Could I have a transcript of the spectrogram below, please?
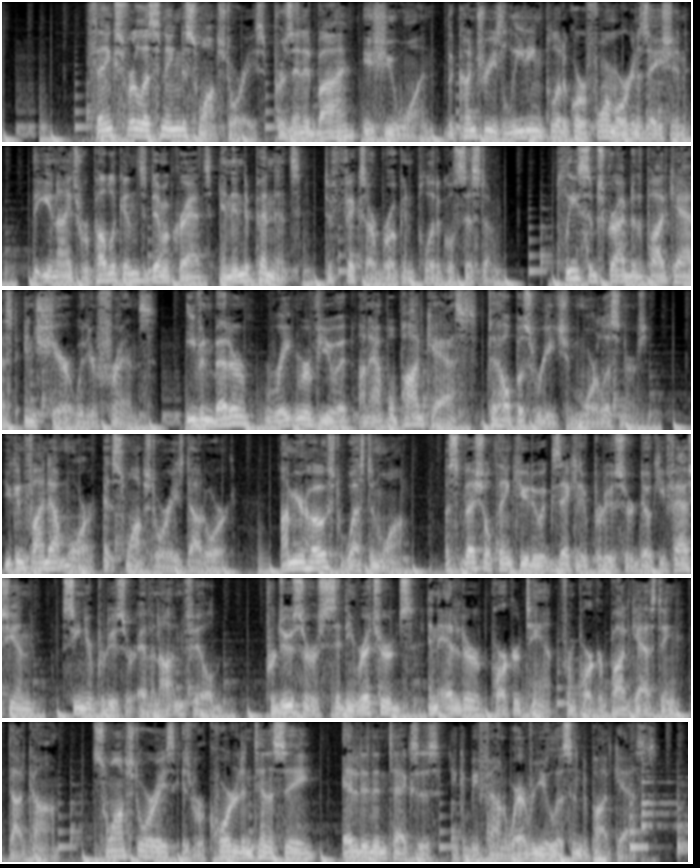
Thanks for listening to Swamp Stories, presented by Issue One, the country's leading political reform organization that unites Republicans, Democrats, and independents to fix our broken political system. Please subscribe to the podcast and share it with your friends. Even better, rate and review it on Apple Podcasts to help us reach more listeners. You can find out more at swampstories.org. I'm your host, Weston Wamp. A special thank you to executive producer Dokhi Fassihian, senior producer Evan Ottenfield, producer Sydney Richards, and editor Parker Tant from parkerpodcasting.com. Swamp Stories is recorded in Tennessee, edited in Texas, and can be found wherever you listen to podcasts.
